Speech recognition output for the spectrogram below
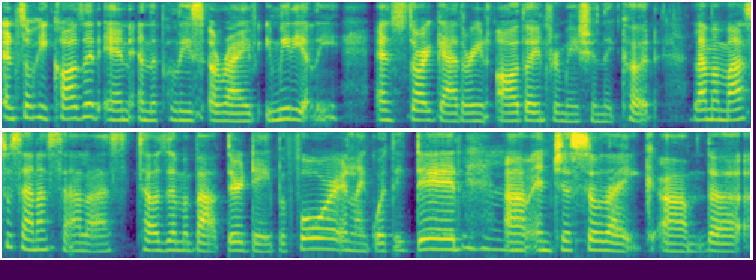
And so he calls it in and the police arrive immediately and start gathering all the information they could. La mamá Susana Salas tells them about their day before and like what they did. Um, and just so like, um, the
